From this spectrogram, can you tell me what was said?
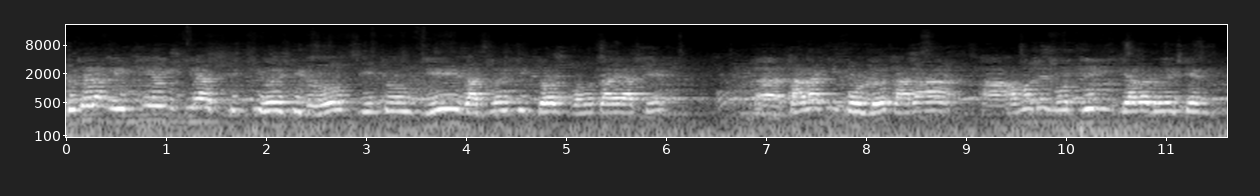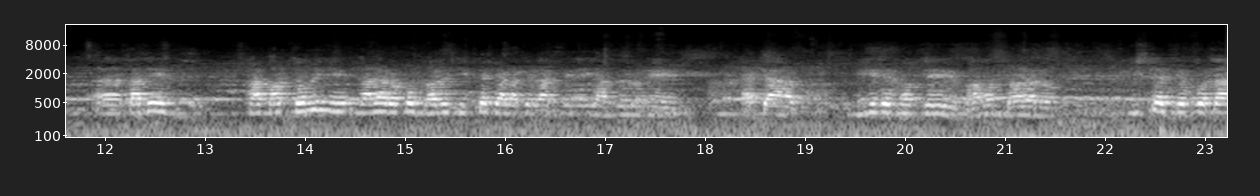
সুতরাং এই যে ইতিহাস সৃষ্টি হয়েছিল, কিন্তু যে রাজনৈতিক দল ক্ষমতায় আছে তারা কি করল? তারা আমাদের মধ্যেই যারা রয়েছেন তাদের মাধ্যমে নানা রকম ভাবে চেষ্টা চালাতে লাগছেন এই আন্দোলনে। একটা নিজেদের মধ্যে ভাঙন ধরানো বিশ্বাসযোগ্যতা যোগ্যতা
